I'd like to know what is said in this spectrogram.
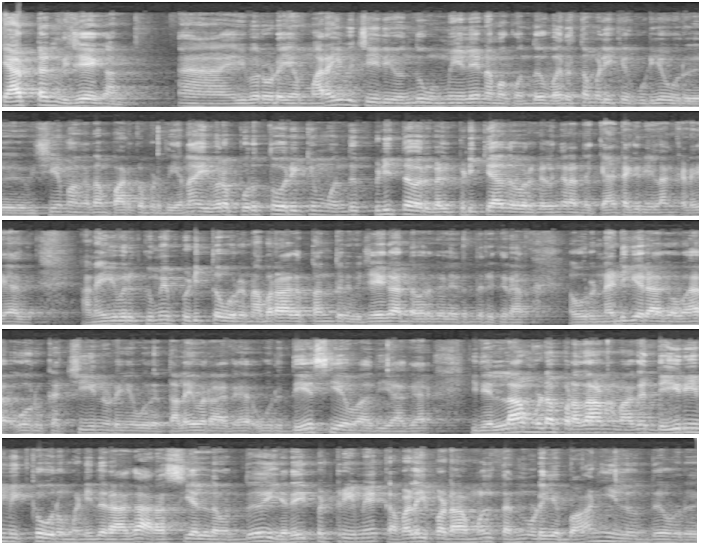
கேப்டன் விஜயகாந்த் ஆஹ் இவருடைய மறைவு செய்தி வந்து உண்மையிலே நமக்கு வந்து வருத்தமளிக்கக்கூடிய ஒரு விஷயமாக தான் பார்க்கப்படுது. ஏன்னா இவரை பொறுத்த வரைக்கும் வந்து பிடித்தவர்கள் பிடிக்காதவர்கள்ங்கிற அந்த கேட்டகரியெலாம் கிடையாது. அனைவருக்குமே பிடித்த ஒரு நபராகத்தான் திரு. விஜயகாந்த் அவர்கள் இருந்திருக்கிறார். ஒரு நடிகராக ஒரு கட்சியினுடைய ஒரு தலைவராக ஒரு தேசியவாதியாக இதெல்லாம் விட பிரதானமாக தைரியமிக்க ஒரு மனிதராக அரசியலில் வந்து எதை பற்றியுமே கவலைப்படாமல் தன்னுடைய பாணியில் வந்து ஒரு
